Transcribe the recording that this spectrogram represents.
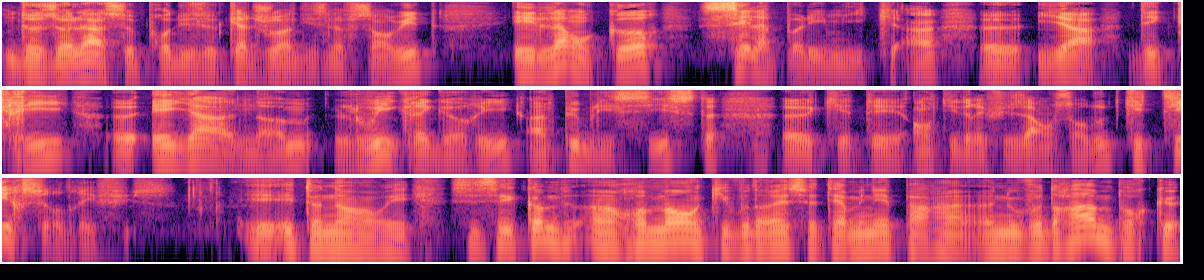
de Zola se produise le 4 juin 1908. Et là encore, c'est la polémique. Hein. Euh, il y a des cris euh, et il y a un homme, Louis Grégory, un publiciste euh, qui était anti-Dreyfusard sans doute, qui tire sur Dreyfus étonnant, oui. C'est comme un roman qui voudrait se terminer par un, nouveau drame pour que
